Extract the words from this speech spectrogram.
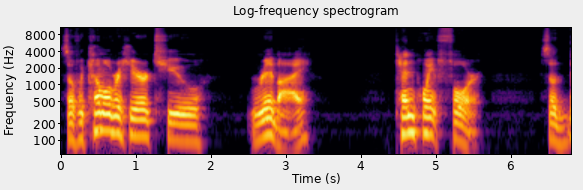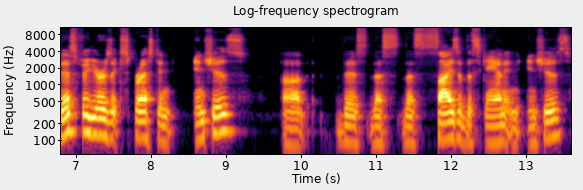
So if we come over here to ribeye, 10.4. So this figure is expressed in inches. Uh, this, this, the size of the scan in inches.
